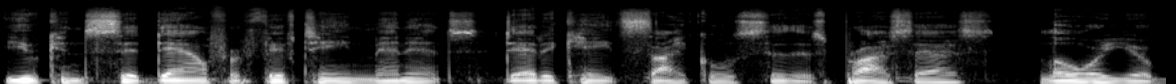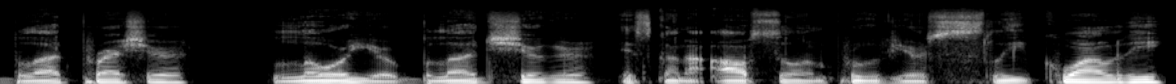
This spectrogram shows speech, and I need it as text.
you can sit down for 15 minutes, dedicate cycles to this process, lower your blood pressure, lower your blood sugar. It's going to also improve your sleep quality.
